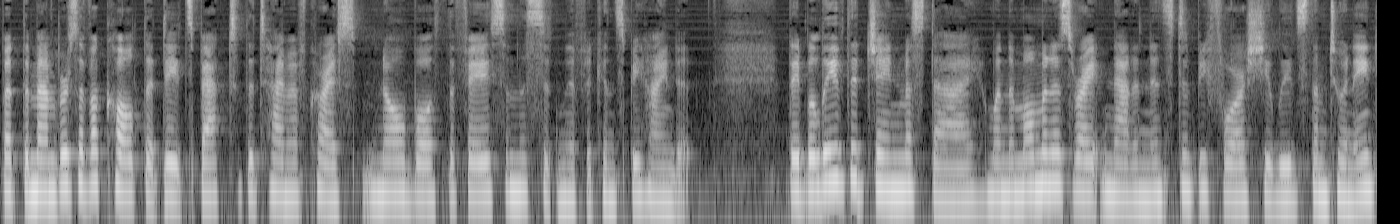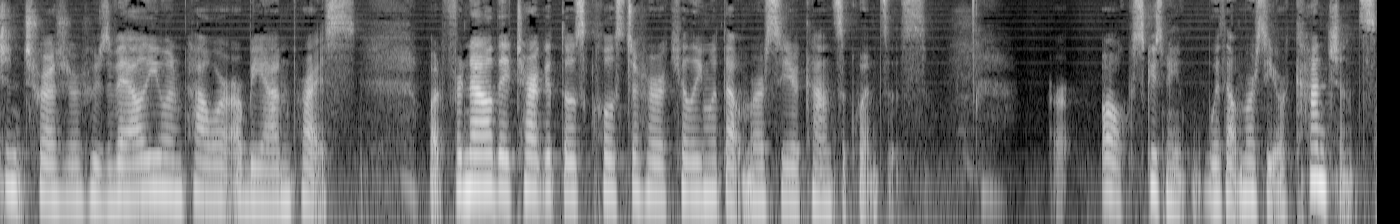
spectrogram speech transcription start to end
But the members of a cult that dates back to the time of Christ know both the face and the significance behind it. They believe that Jane must die when the moment is right and not an instant before she leads them to an ancient treasure whose value and power are beyond price. But for now, they target those close to her, killing without mercy or consequences. Oh, excuse me, without mercy or conscience.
